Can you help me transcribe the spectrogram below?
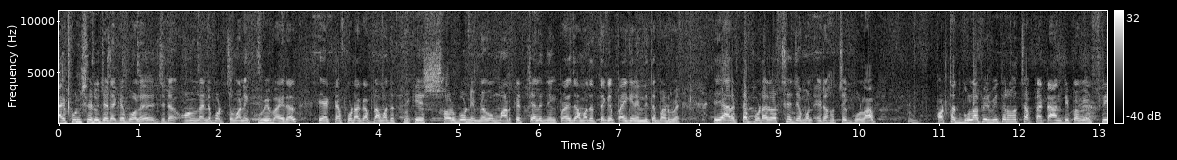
আইফোন শেডু যেটাকে বলে, যেটা অনলাইনে বর্তমানে খুবই ভাইরাল এই একটা প্রোডাক্ট আপনি আমাদের থেকে সর্বনিম্ন এবং মার্কেট চ্যালেঞ্জিং প্রাইসে আমাদের থেকে পাইকারি নিতে পারবে। এই আরেকটা প্রোডাক্ট হচ্ছে যেমন এটা হচ্ছে গোলাপ। অর্থাৎ গোলাপের ভিতরে হচ্ছে আপনি একটা আংটি পাবেন ফ্রি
